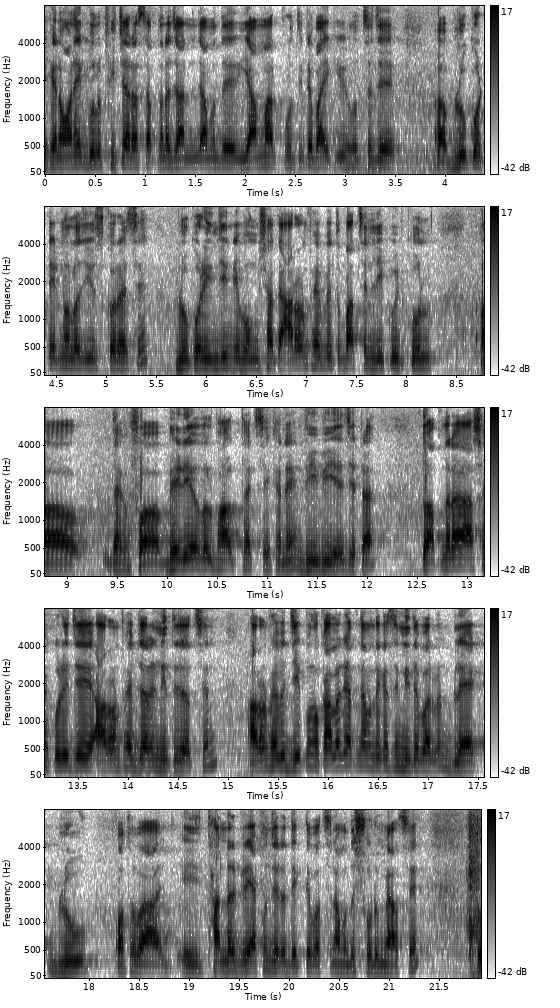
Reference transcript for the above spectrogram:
এখানে অনেকগুলো ফিচার আছে, আপনারা জানেন যে আমাদের ইয়ামার প্রতিটা বাইকই হচ্ছে যে ব্লুকোর টেকনোলজি ইউজ করা হয়েছে ব্লুকোর ইঞ্জিন এবং সাথে আর ওয়ান ফাইভে তো পাচ্ছেন লিকুইড কুল দেখো ভেরিয়েবল ভাল্ব থাকছে এখানে ভিভিএ যেটা। তো আপনারা আশা করি যে আর ওয়ান ফাইভ যারা নিতে যাচ্ছেন আর ওয়ান ফাইভের যে কোনো কালারই আপনি আমাদের কাছে নিতে পারবেন ব্ল্যাক ব্লু অথবা এই থান্ডার গ্রে এখন যেটা দেখতে পাচ্ছেন আমাদের শোরুমে আছে। তো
